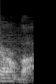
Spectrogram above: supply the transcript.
our bodies?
